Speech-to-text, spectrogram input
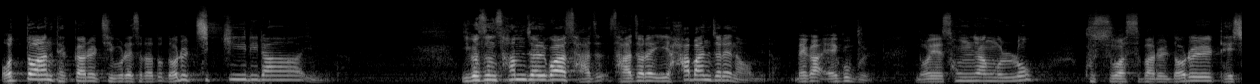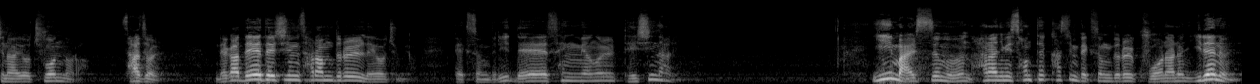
어떠한 대가를 지불해서라도 너를 지키리라입니다. 이것은 3절과 4절의 이 하반절에 나옵니다. 내가 애굽을 너의 성량물로 구스와 스바를 너를 대신하여 주었노라. 4절 내가 내 대신 사람들을 내어주며 백성들이 내 생명을 대신하리니 이 말씀은 하나님이 선택하신 백성들을 구원하는 일에는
